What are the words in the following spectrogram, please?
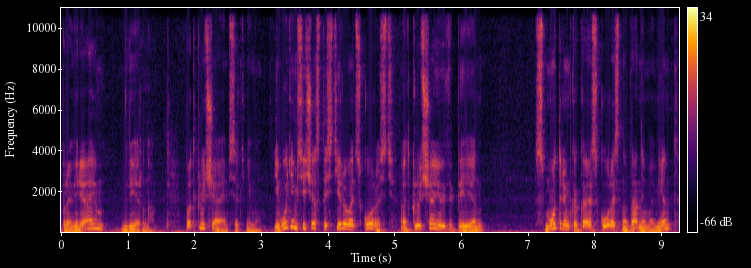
Проверяем. Верно. Подключаемся к нему. И будем сейчас тестировать скорость. Отключаю VPN. Смотрим, какая скорость на данный момент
